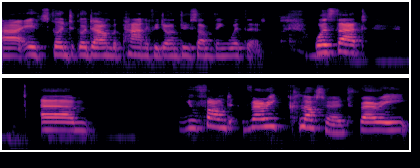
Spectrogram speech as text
uh, it's going to go down the pan if you don't do something with it. Was that um, you found very cluttered, very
